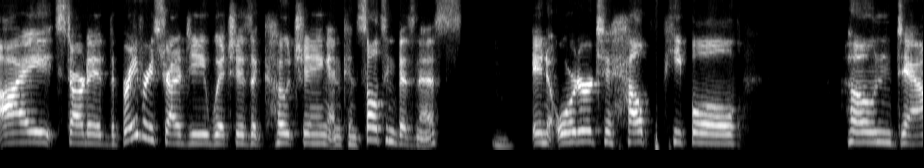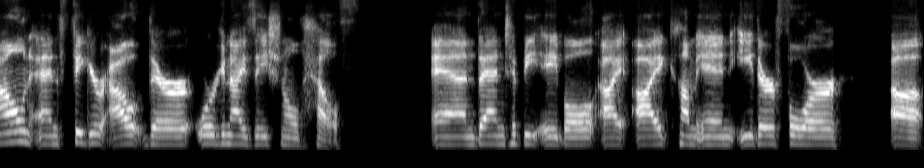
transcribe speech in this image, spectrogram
I started the Bravery Strategy, which is a coaching and consulting business, mm. in order to help people hone down and figure out their organizational health and then to be able i i come in either for uh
